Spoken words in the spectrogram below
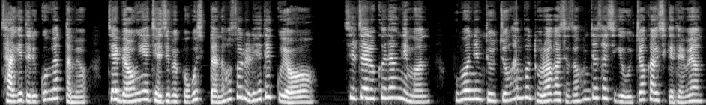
자기들이 꾸몄다며 제 명의의 제 집을 보고 싶다는 헛소리를 해댔고요. 실제로 큰형님은 부모님 둘 중 한 분 돌아가셔서 혼자 사시기 울적하시게 되면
